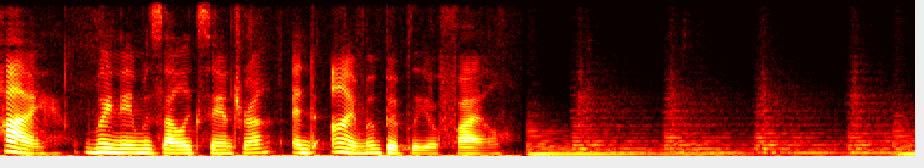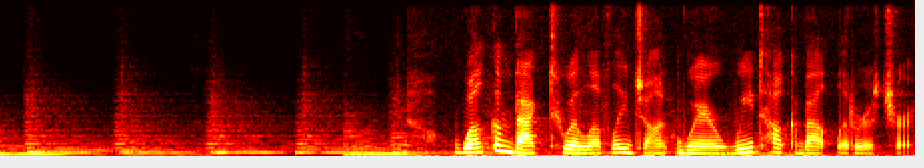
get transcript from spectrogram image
Hi, my name is Alexandra, and I'm a bibliophile. Welcome back to a lovely jaunt where we talk about literature.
